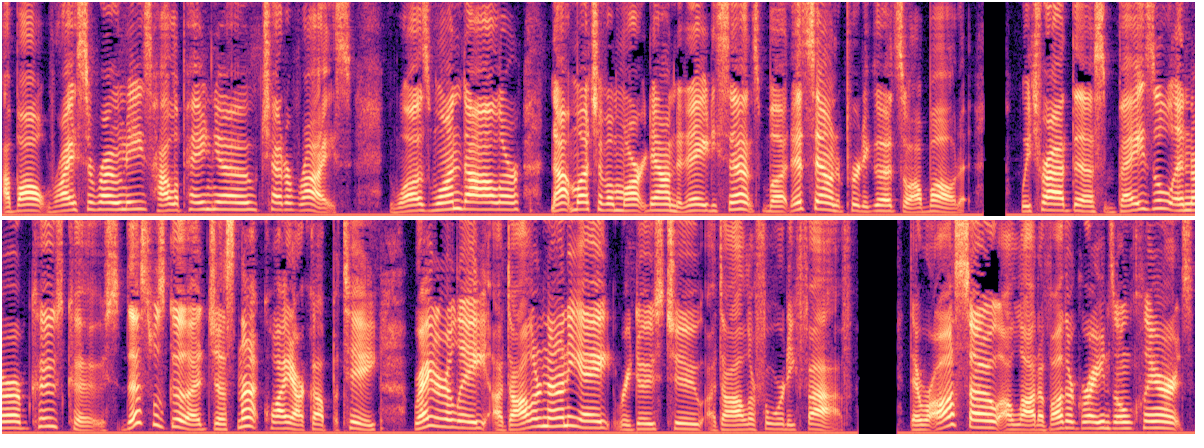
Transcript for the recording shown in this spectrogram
I bought Rice-A-Roni's jalapeno cheddar rice. It was $1, not much of a markdown at 80 cents, but it sounded pretty good, so I bought it. We tried this basil and herb couscous. This was good, just not quite our cup of tea. Regularly $1.98, reduced to $1.45. There were also a lot of other grains on clearance.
